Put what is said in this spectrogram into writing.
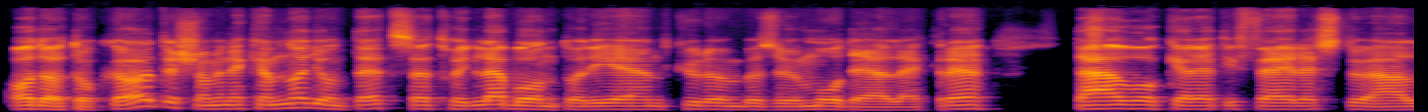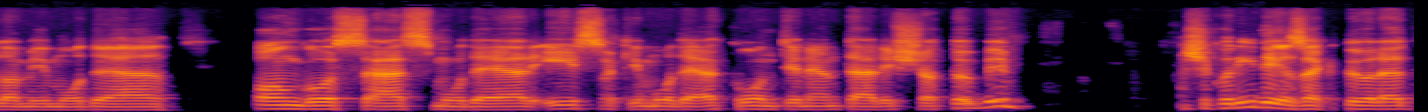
adatokat, és ami nekem nagyon tetszett, hogy lebontod ilyen különböző modellekre, távol-keleti fejlesztő állami modell, angol száz modell, északi modell, kontinentális, stb. És akkor idézek tőled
